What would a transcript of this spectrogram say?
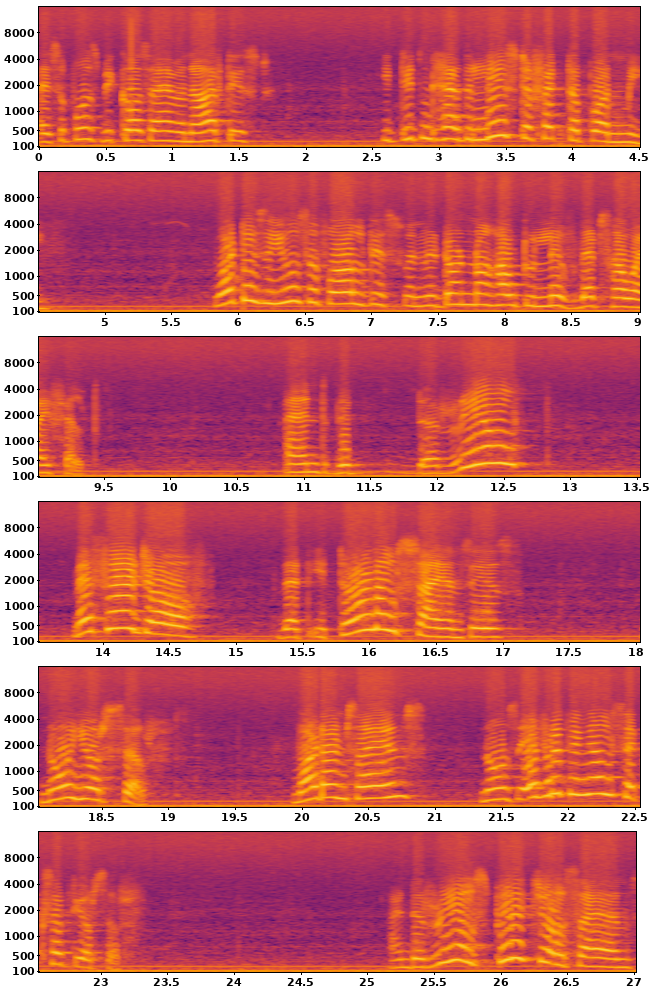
I suppose because I am an artist, it didn't have the least effect upon me. What is the use of all this when we don't know how to live? That's how I felt. And the the real message of that eternal science is know yourself. Modern science knows everything else except yourself. And the real spiritual science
